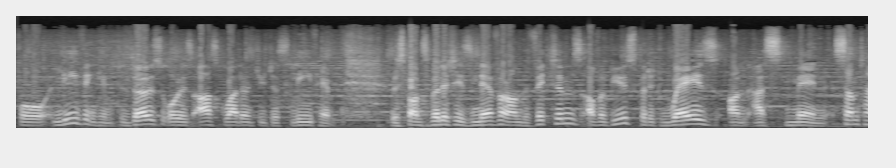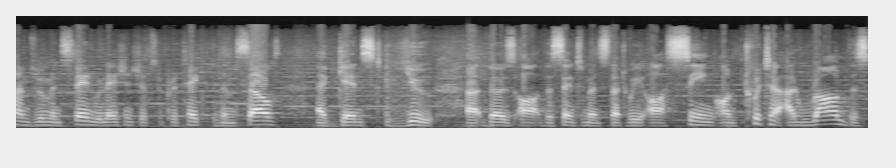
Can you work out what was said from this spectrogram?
for leaving him. To those who always ask, why don't you just leave him? Responsibility is never on the victims of abuse, but it weighs on us men. Sometimes women stay in relationships to protect themselves against you. Uh, those are the sentiments that we are seeing on Twitter around this.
